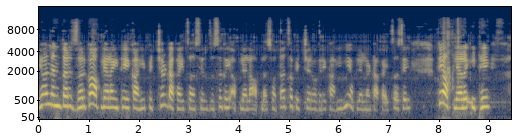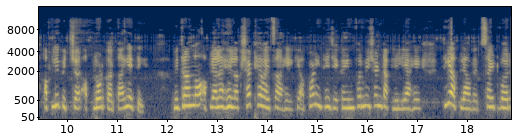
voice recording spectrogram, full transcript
यानंतर जर का आपल्याला इथे काही पिक्चर टाकायचं असेल जसं काही आपल्याला आपला स्वतःचं पिक्चर वगैरे काहीही आपल्याला टाकायचं असेल ते आपल्याला इथे आपली पिक्चर अपलोड करता येते. मित्रांनो आपल्याला हे लक्षात ठेवायचं आहे की आपण इथे जे काही इन्फॉर्मेशन टाकलेली आहे ती आपल्या वेबसाईटवर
